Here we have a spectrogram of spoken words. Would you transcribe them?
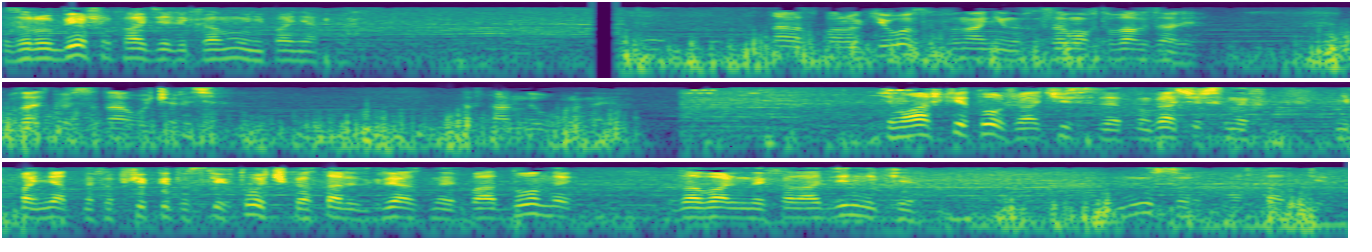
За рубеж уходили, кому непонятно. Осталось пару киосков анонимных на самом автовокзале. Куда теперь сюда очередь. Остальные убранные. Тимашки тоже очистили от многочисленных непонятных общепитовских точек. Остались грязные поддоны, заваленные холодильники, мусор, остатки.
